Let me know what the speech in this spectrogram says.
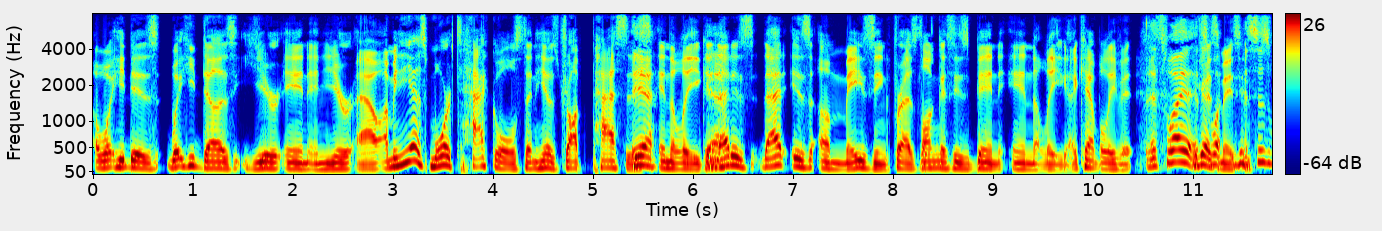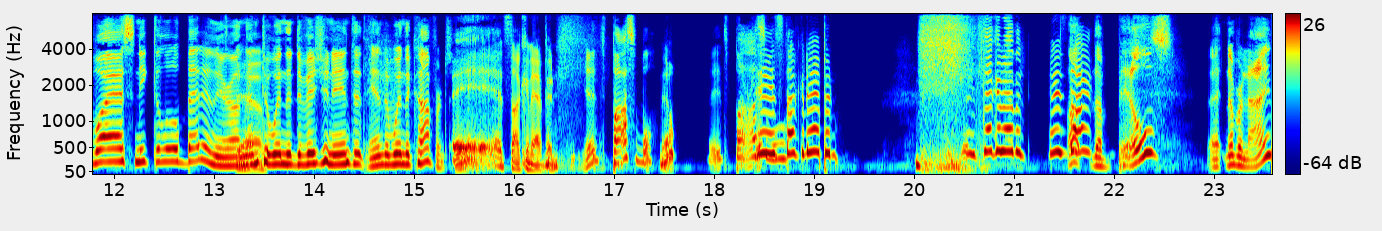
what he does, what he does year in and year out. I mean, he has more tackles than he has dropped passes Yeah. in the league, and Yeah. that is that is amazing for as long as he's been in the league. I can't believe it. That's why. That's why amazing. This is why I sneaked a little bet in there on Yeah. them to win the division and to, and to win the conference. Eh, It's not gonna happen. It's possible. Nope. It's Eh, possible. It's not gonna happen. It's not gonna happen. It's Oh, the Bills at number nine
